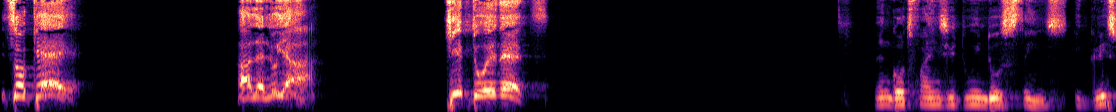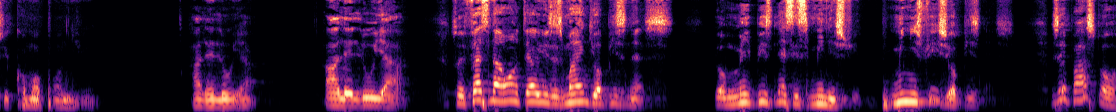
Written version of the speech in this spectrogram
It's okay. Hallelujah. Keep doing it. When God finds you doing those things, a grace will come upon you. Hallelujah. Hallelujah. So the first thing I want to tell you is mind your business. Your business is ministry. Ministry is your business. You say, Pastor,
